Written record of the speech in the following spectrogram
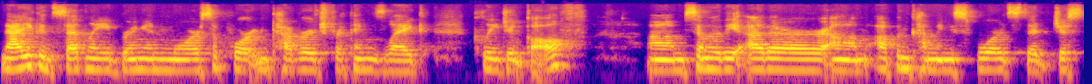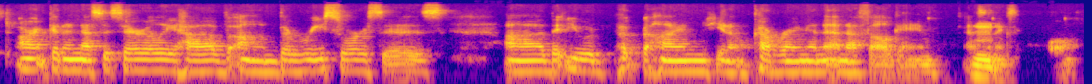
now you can suddenly bring in more support and coverage for things like collegiate golf, um, some of the other um, up and coming sports that just aren't going to necessarily have um, the resources uh, that you would put behind, you know, covering an NFL game as mm. an hmm. example.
